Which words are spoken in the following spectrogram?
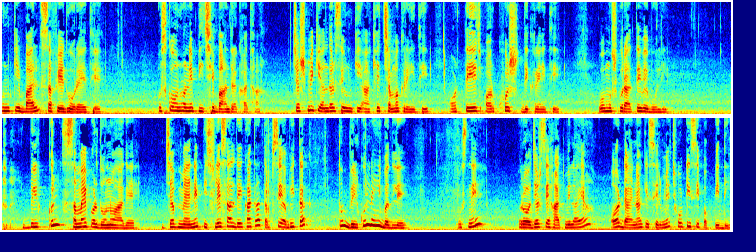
उनके बाल सफ़ेद हो रहे थे। उसको उन्होंने पीछे बाँध रखा था। चश्मे के अंदर से उनकी आँखें चमक रही थी और तेज और खुश दिख रही थी। वो मुस्कुराते हुए बोली, बिल्कुल समय पर दोनों आ गए। जब मैंने पिछले साल देखा था, तब से अभी तक तुम बिल्कुल नहीं बदले। उसने रॉजर से हाथ मिलाया और डायना के सिर में छोटी सी पप्पी दी।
